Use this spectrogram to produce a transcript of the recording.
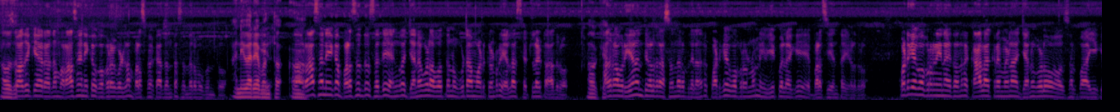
ಹೌದು. ಸೊ ಅದಕ್ಕೆ ರ- ನಮ್ಮ ರಾಸಾಯನಿಕ ಗೊಬ್ಬರಗಳನ್ನ ಬಳಸಬೇಕಾದಂತ ಸಂದರ್ಭ ಬಂತು. ಅನಿವಾರ್ಯ ಬಂತು. ರಾಸಾಯನಿಕ ಬಳಸದ್ದು ಸದ್ಯ ಹೆಂಗೋ ಜನಗಳು ಅವತ್ತನ್ನು ಊಟ ಮಾಡ್ಕೊಂಡ್ರು ಎಲ್ಲ ಸೆಟ್ಲೈಟ್ ಆದ್ರು. ಓಕೆ. ಆದ್ರೆ ಅವ್ರು ಏನಂತ ಹೇಳಿದ್ರೆ ಆ ಸಂದರ್ಭದಲ್ಲಿ ಅಂದರೆ ಕೊಟ್ಟಿಗೆ ಗೊಬ್ಬರನ್ನು ನೀವು ಈಕ್ವಲ್ ಆಗಿ ಬಳಸಿ ಅಂತ ಹೇಳಿದ್ರು. ಕೊಟ್ಟಿಗೆ ಗೊಬ್ಬರ ಏನಾಯ್ತು ಅಂದ್ರೆ ಕಾಲಕ್ರಮೇಣ ಜನಗಳು ಸ್ವಲ್ಪ ಈಗ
